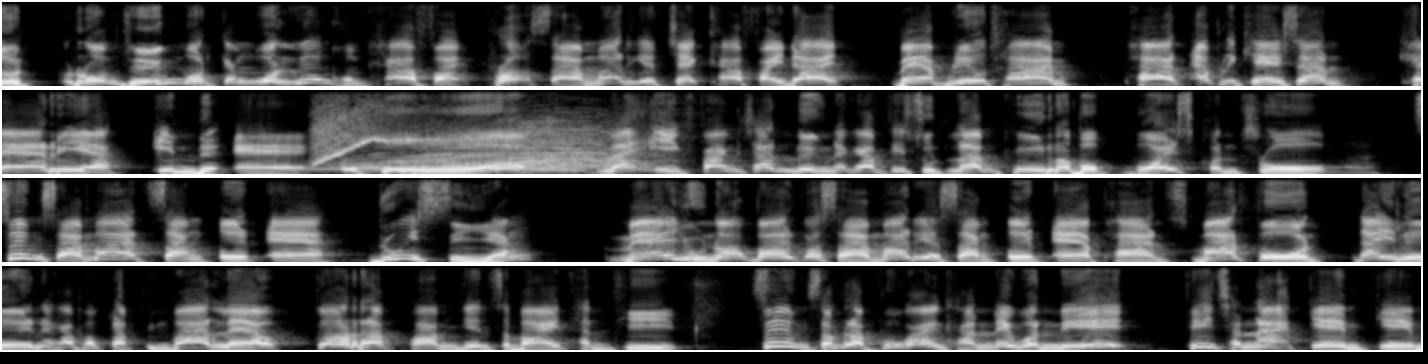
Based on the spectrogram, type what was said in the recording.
สุดๆ รวมถึงหมดกังวลเรื่องของค่าไฟ เพราะสามารถที่จะเช็คค่าไฟได้แบบเรียลไทม์ผ่านแอปพลิเคชัน Carrier in the Air โอ้โห และอีกฟังก์ชันหนึ่งนะครับที่สุดล้ำคือระบบ voice control ซึ่งสามารถสั่งเปิดแอร์ด้วยเสียง แม้อยู่นอกบ้านก็สามารถที่จะสั่งเปิดแอร์ผ่านสมาร์ทโฟนได้เลยนะครับพอกลับถึงบ้านแล้วก็รับความเย็นสบายทันที ซึ่งสำหรับผู้เข้าแข่งขันในวันนี้ ที่ชนะเกมเกม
